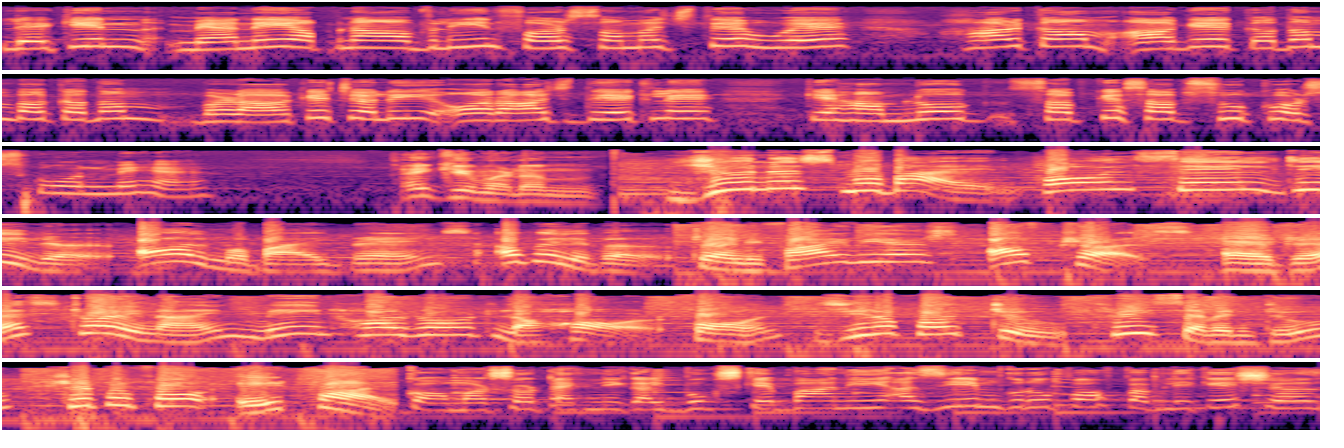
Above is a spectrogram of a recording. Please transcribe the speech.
لیکن میں نے اپنا اولین فرض سمجھتے ہوئے ہر کام آگے قدم بہ قدم بڑھا کے چلی اور آج دیکھ لیں کہ ہم لوگ سب کے سب سکھ اور سکون میں ہیں۔ Thank you madam Younis mobile wholesale dealer all mobile brands available 25 five years of trust address 29 main hall road Lahore phone 04237244485 commerce اور ٹیکنیکل بکس کے بانی عظیم گروپ آف پبلیکیشن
